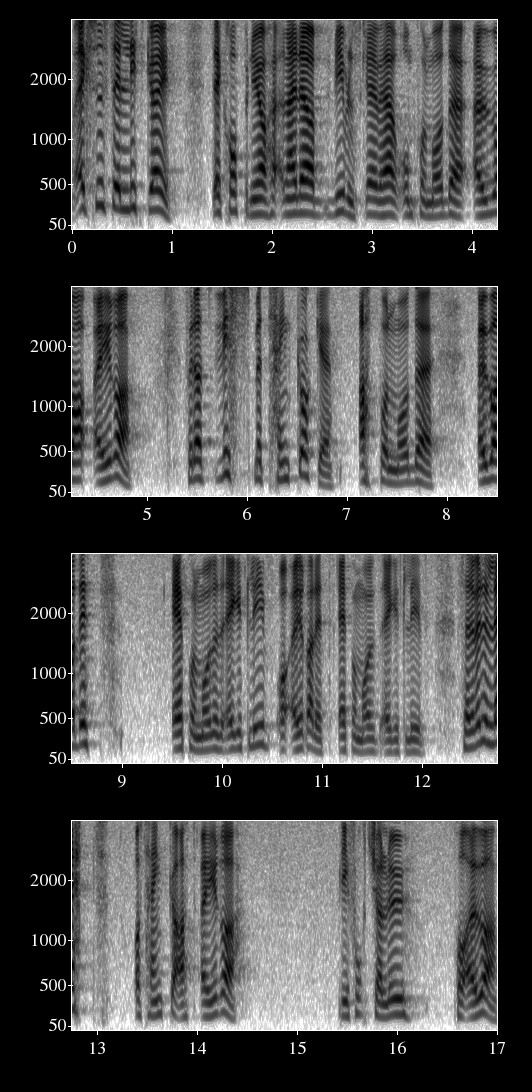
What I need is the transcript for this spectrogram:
Og Jeg syns det er litt gøy det kroppen gjør, nei, det Bibelen skrev her om på en måte og ører. For hvis vi tenker oss at på en måte øyet ditt er på en måte et eget liv, og øret ditt er på en måte et eget liv, så er det veldig lett å tenke at øret blir fort sjalu på øynene.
